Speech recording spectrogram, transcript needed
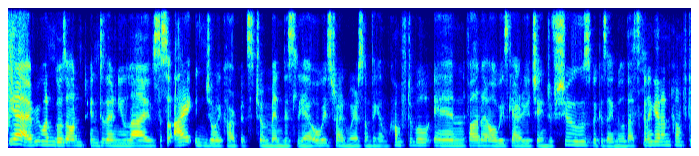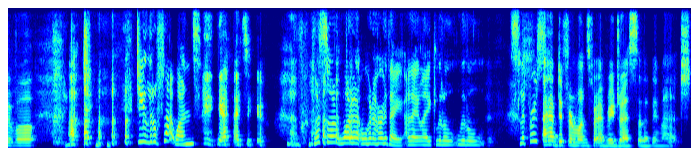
Yeah, everyone goes on into their new lives. So I enjoy carpets tremendously. I always try and wear something I'm comfortable in. Fun, I always carry a change of shoes because I know that's going to get uncomfortable. do you little flat ones? Yeah, I do what sort of, what what are they? Are they like little little slippers? I have different ones for every dress so that they match.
